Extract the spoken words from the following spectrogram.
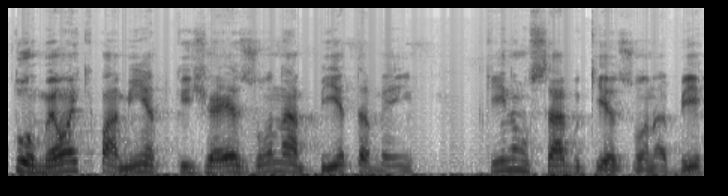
Turma, é um equipamento que já é zona B também. Quem não sabe o que é zona B,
